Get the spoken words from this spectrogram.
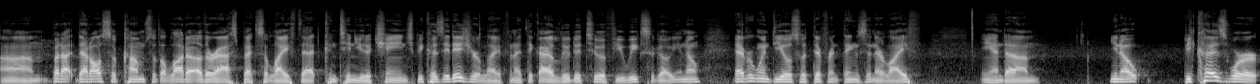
um, but I, that also comes with a lot of other aspects of life that continue to change because it is your life. And i think i alluded to a few weeks ago you know everyone deals with different things in their life. And um, you know because we're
